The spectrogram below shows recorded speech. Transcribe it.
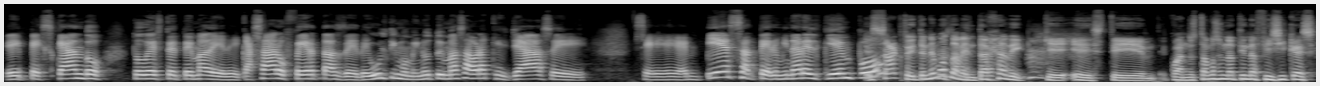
eh, pescando todo este tema de, cazar ofertas de, último minuto y más ahora que ya se, se empieza a terminar el tiempo. Exacto, y tenemos la ventaja de que este, cuando estamos en una tienda física es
